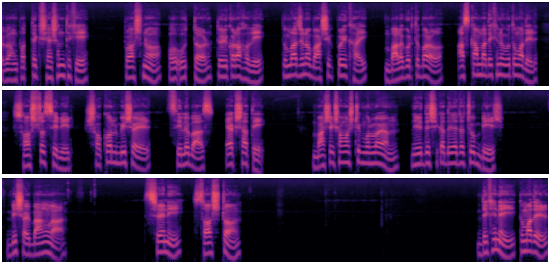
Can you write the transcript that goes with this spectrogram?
এবং প্রত্যেক সেশন থেকে প্রশ্ন ও উত্তর তৈরি করা হবে। তোমরা যেন বার্ষিক পরীক্ষায় ভালো করতে পারো। আজকে আমরা দেখে নেব তোমাদের ষষ্ঠ শ্রেণির সকল বিষয়ের সিলেবাস একসাথে। বার্ষিক সমষ্টিক মূল্যায়ন নির্দেশিকা দুই হাজার চব্বিশ বিষয় বাংলা, শ্রেণি, ষষ্ঠ। দেখে নেই, তোমাদের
